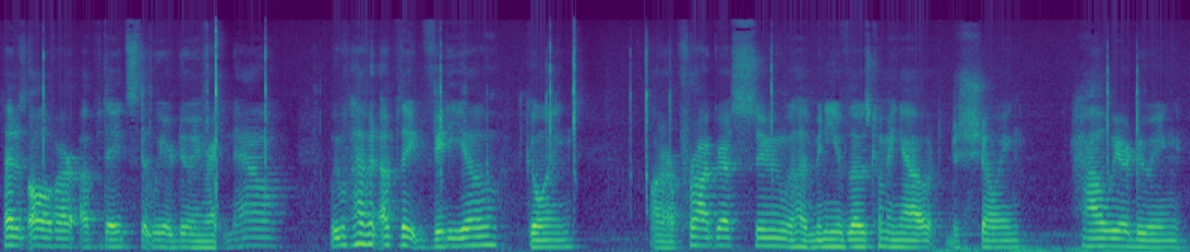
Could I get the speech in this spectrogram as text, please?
that is all of our updates that we are doing right now. We will have an update video going on our progress soon. We'll have many of those coming out, just showing how we are doing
